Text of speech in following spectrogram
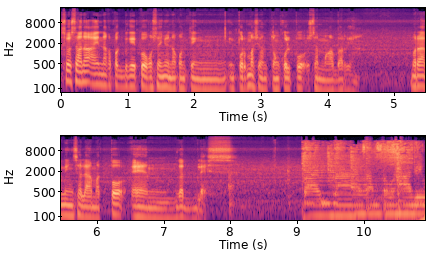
So sana ay nakapagbigay po ako sa inyo ng konting impormasyon tungkol po sa mga barya. Maraming salamat po and God bless. I'm so happy.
